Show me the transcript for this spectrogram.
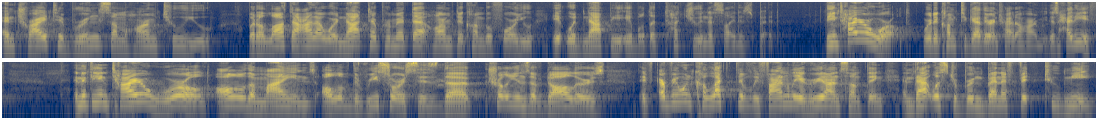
and try to bring some harm to you, but Allah Ta'ala were not to permit that harm to come before you, it would not be able to touch you in the slightest bit. The entire world were to come together and try to harm you. This hadith. And if the entire world, all of the minds, all of the resources, the trillions of dollars, if everyone collectively finally agreed on something, and that was to bring benefit to me,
